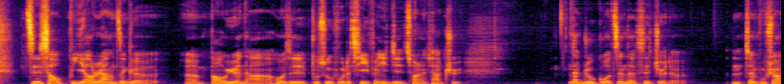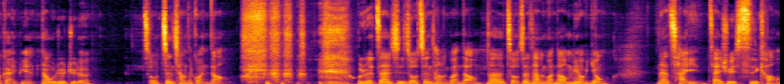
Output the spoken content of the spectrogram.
至少不要让这个呃抱怨啊或是不舒服的气氛一直传染下去。那如果真的是觉得嗯政府需要改变，那我就觉得走正常的管道。我觉得暂时走正常的管道，那走正常的管道没有用，那才再去思考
